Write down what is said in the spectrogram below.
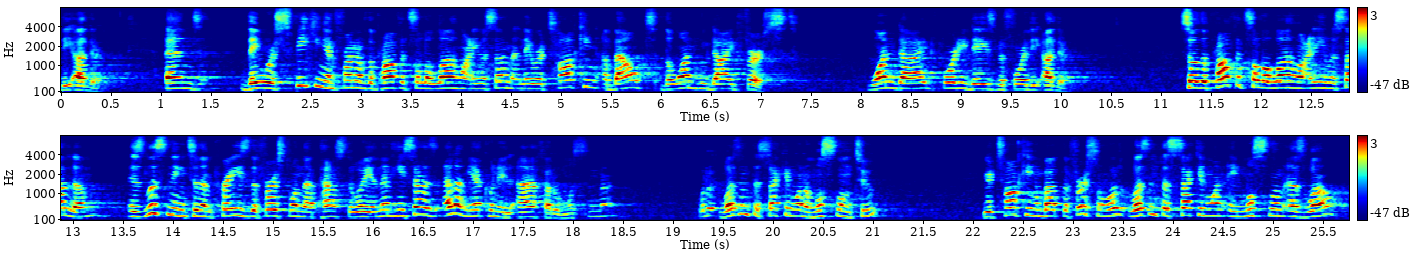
the other. And they were speaking in front of the Prophet ﷺ and they were talking about the one who died first. One died 40 days before the other. So the Prophet ﷺ is listening to them praise the first one that passed away, and then he says, Alam yakun al muslima? Wasn't the second one a Muslim too? You're talking about the first one. Wasn't the second one a Muslim as well?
